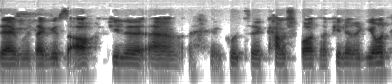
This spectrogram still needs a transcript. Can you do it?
sehr gut. Da gibt es auch viele äh, gute Kampfsportler, viele Regionen.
